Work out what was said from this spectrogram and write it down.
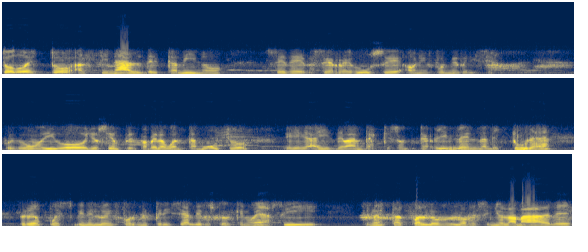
todo esto al final del camino se, se reduce a un informe pericial. Porque como digo yo siempre, el papel aguanta mucho, eh, hay demandas que son terribles en la lectura, pero después vienen los informes periciales y resulta que no es así, que no es tal cual lo, reseñó la madre,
